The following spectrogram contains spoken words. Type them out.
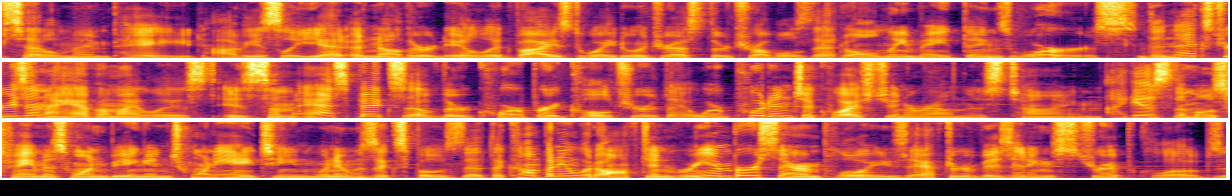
settlement paid. Obviously, yet another ill-advised way to address their troubles that only made things worse. The next reason I have on my list is some aspects of their corporate culture that were put into question around this time. I guess the most famous one being in 2018 when it was exposed that the company would often reimburse their employees after visiting strip clubs.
